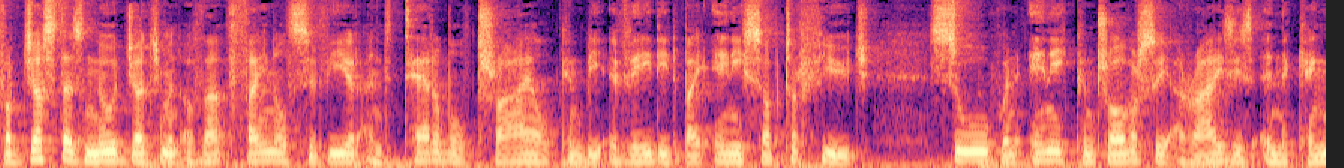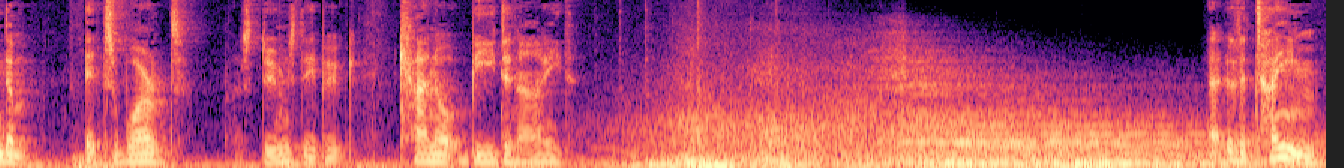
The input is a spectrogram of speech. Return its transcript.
For just as no judgment of that final severe and terrible trial can be evaded by any subterfuge, so when any controversy arises in the kingdom, its word, that's Domesday Book, cannot be denied. at the time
